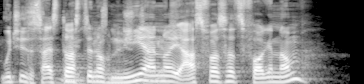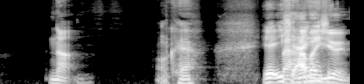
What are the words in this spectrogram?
Which is das heißt, du hast dir noch nie einen Neujahrsvorsatz vorgenommen? No. Okay. Ja, ich eigentlich,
